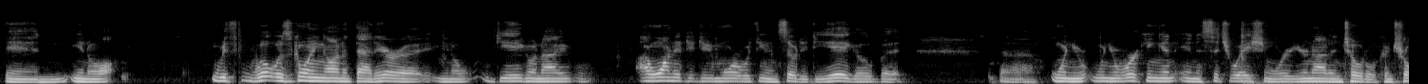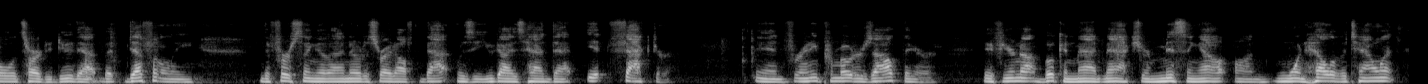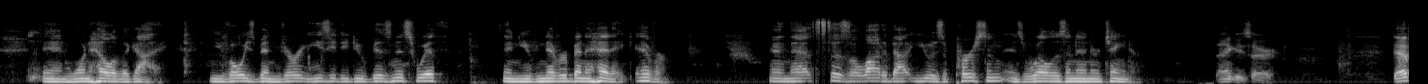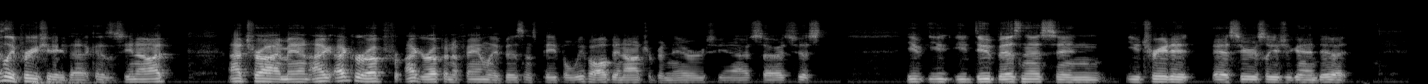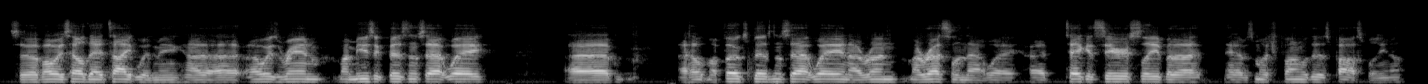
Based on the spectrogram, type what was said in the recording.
And you know with what was going on at that era you know diego and i i wanted to do more with you and so did diego but uh, when you're when you're working in in a situation where you're not in total control it's hard to do that. But definitely the first thing that I noticed right off the bat was that you guys had that it factor. And for any promoters out there, if you're not booking Madd Maxx, you're missing out on one hell of a talent and one hell of a guy. You've always been very easy to do business with, and you've never been a headache ever. And that says a lot about you as a person as well as an entertainer. Thank you, sir. Definitely appreciate that because you know I I try, man. I, I grew up for, I grew up in a family of business people. We've all been entrepreneurs, you know. So it's just you you you do business and you treat it as seriously as you're going to do it. So I've always held that tight with me. I, I always ran my music business that way. Uh, I help my folks' business that way, and I run my wrestling that way. I take it seriously, but I have as much fun with it as possible, you know.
